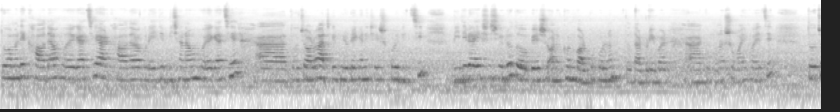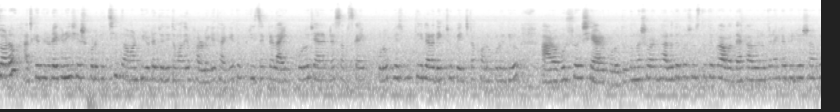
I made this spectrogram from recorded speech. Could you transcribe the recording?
তো আমাদের খাওয়া দাওয়া হয়ে গেছে আর খাওয়া দাওয়া করে এই যে বিছানাও হয়ে গেছে। তো চলো আজকের ভিডিওটা এখানে শেষ করে দিচ্ছি। দিদিরা এসেছিল, তো বেশ অনেকক্ষণ গল্প করলাম, তো তারপরে এবার ঘুমানোর সময় হয়েছে। তো চলো আজকের ভিডিওটা এখানেই শেষ করে দিচ্ছি। তো আমার ভিডিওটা যদি তোমাদের ভালো লেগে থাকে, তো প্লিজ একটা লাইক করো চ্যানেলটা সাবস্ক্রাইব করো। ফেসবুক থেকে যারা দেখছ পেজটা ফলো করে দিও, আর অবশ্যই শেয়ার করো। তো তোমরা সবাই ভালো থেকো, সুস্থ থেকো। আবার দেখা হবে নতুন একটা ভিডিওর সঙ্গে।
